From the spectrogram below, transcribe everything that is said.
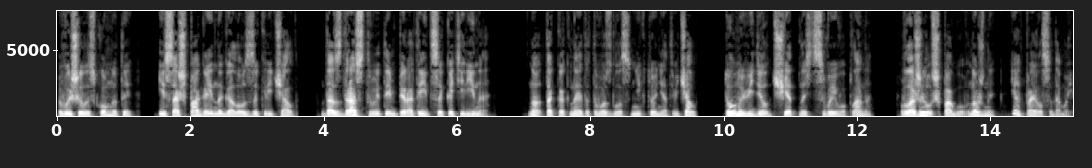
вышел из комнаты и со шпагой наголо закричал «Да здравствует императрица Катерина!» Но так как на этот возглас никто не отвечал, то он увидел тщетность своего плана, вложил шпагу в ножны и отправился домой.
